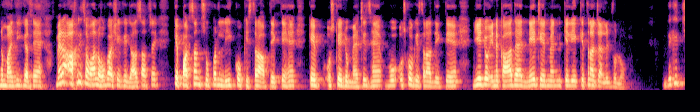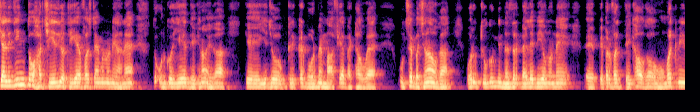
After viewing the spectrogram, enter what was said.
नुमाइंदगी करते हैं। मेरा आखिरी सवाल होगा शेख एजाज साहब से कि पाकिस्तान सुपर लीग को किस तरह आप देखते हैं कि उसके जो मैचेस हैं, वो उसको किस तरह देखते हैं? ये जो इनका है नए चेयरमैन के लिए कितना चैलेंजफुल होगा देखिए चैलेंजिंग तो हर चीज़ ही होती है। फ़र्स्ट टाइम उन्होंने आना है तो उनको ये देखना होगा कि ये जो क्रिकेट बोर्ड में माफिया बैठा हुआ है, उनसे बचना होगा और क्योंकि उनकी नज़र पहले भी है उन्होंने पेपर वर्क देखा होगा होमवर्क भी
